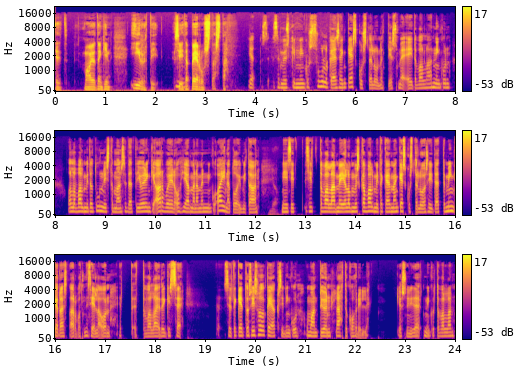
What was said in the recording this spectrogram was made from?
että mä oon jotenkin irti siitä mm. perustasta. Ja se myöskin niin kuin sulkee sen keskustelun, että jos me ei tavallaan niin kuin olla valmiita tunnistamaan sitä, että joidenkin arvojen ohjaamana me niin kuin aina toimitaan, Joo. niin sitten sit tavallaan me ei olla myöskään valmiita käymään keskustelua siitä, että minkälaiset arvot ne siellä on. Että, että tavallaan jotenkin se, se tekee tosi solkeaksi niin kuin oman työn lähtökohdille, jos niitä niin kuin tavallaan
